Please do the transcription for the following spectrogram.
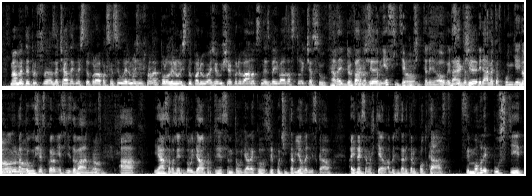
máme teprve začátek listopadu a pak jsem si uvědomil, že už máme polovinu listopadu a že už jako do Vánoc nezbývá za stolik času. Ale do Vánoc takže, je to měsíc, jako no, příteli, jo? Takže, to, vydáme to v pondělí no, no, no. a to už je skoro měsíc do Vánoc. No. A já samozřejmě jsem to udělal, protože jsem to udělal jako z vypočítavého hlediska. A jednak jsem chtěl, aby se tady ten podcast si mohli pustit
